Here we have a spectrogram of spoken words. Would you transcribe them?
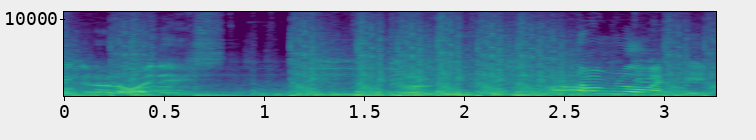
ain't gonna like this. I don't like it.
